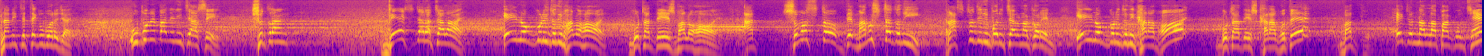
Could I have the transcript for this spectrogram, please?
না, নিচের থেকে উপরে যায়। উপরে পানি নিচে আসে। সুতরাং দেশ যারা চালায়, এই লোকগুলি যদি ভালো হয়, গোটা দেশ ভালো হয়। আর সমস্ত মানুষটা যদি রাষ্ট্র যিনি পরিচালনা করেন, এই লোকগুলি যদি খারাপ হয়, গোটা দেশ খারাপ হতে বাধ্য। এই জন্য আল্লাহ পাক বলছেন,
